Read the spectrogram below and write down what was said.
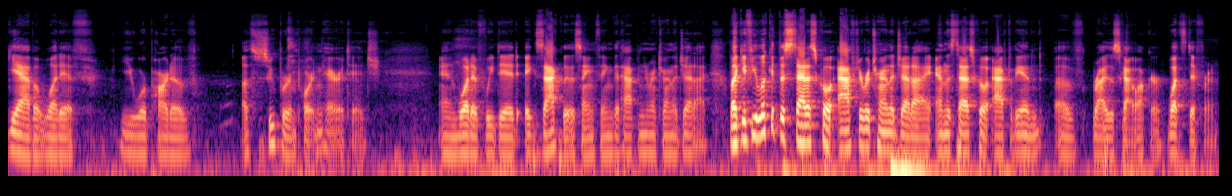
yeah, but what if you were part of a super important heritage? And what if we did exactly the same thing that happened in Return of the Jedi? Like, if you look at the status quo after Return of the Jedi and the status quo after the end of Rise of Skywalker, what's different?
